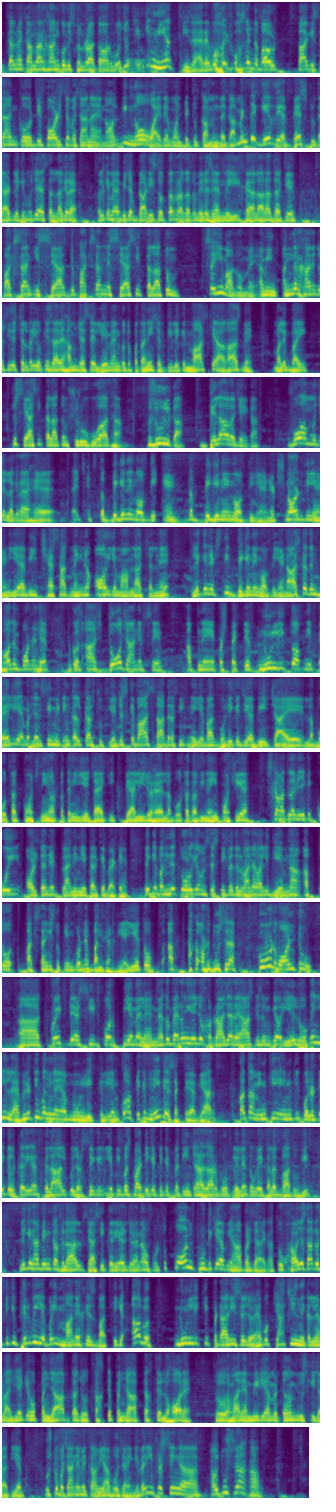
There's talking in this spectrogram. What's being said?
कल मैं कामरान खान को भी सुन रहा था और वो जो इनकी नीयत थी जहर है वो इट वॉज अबाउट पाकिस्तान को डिफॉल्ट से बचाना है all we know why they wanted to come in the government they give their best to that लेकिन मुझे ऐसा लग रहा है बल्कि मैं अभी जब गाड़ी से उतर रहा था तो मेरे जहन में यही ख्याल आ रहा था कि पाकिस्तान की सियास जो पाकिस्तान में सियासी तलातुम सही मानों में आई मीन अंदर खाने जो चीज़ें चल रही होती हैं सारे हम जैसे लेमैन को तो पता नहीं चलती लेकिन मार्च के आगाज़ में मलिक भाई जो सियासी तलातुम शुरू हुआ था फजूल का बिला वजह का वो अब मुझे लग रहा है it's the beginning of the end the beginning of the end it's not the end ये अभी छह सात महीने और ये मामला चलने लेकिन it's the beginning of the end आज का दिन बहुत इंपॉर्टेंट है बिकॉज आज दो जानब से अपने परस्पेक्टिव नून लीग तो अपनी पहली इमरजेंसी मीटिंग कल कर चुकी है जिसके बाद साद रफीक ने यह बात बोली कि जी अभी चाय लबो तक पहुंचनी और पता नहीं ये चाय की प्याली जो है लबों तक अभी नहीं पहुंची है इसका मतलब ये कि कोई ऑल्टरनेट प्लानिंग ये करके बैठे हैं देखिए बंदे तोड़ के उनसे इस्तीफे दिलवाने वाली गेम ना अब तो पाकिस्तान की सुप्रीम कोर्ट ने बंद कर दिया ये तो अब और दूसरा who would want to quit their seat for P M L N मैं तो बह रहा हूँ ये जो राजा रियाज किस्म के और ये लोग हैं ये लेबिलिटी बन गए अब नून लीग के लिए इनको आप टिकट नहीं दे सकते अब यार खत्म इनकी इनकी पॉलिटिकल करियर फिलहाल कुछ अरसे के लिए पीपल्स पार्टी के टिकट पे तीन चार हजार वोट ले लें तो वो एक अलग बात होगी लेकिन अब इनका फिलहाल सियासी करियर जो है ना वो फुल तो कौन टूट के अब यहाँ पर जाएगा तो ख्वाजा सार रफी की फिर भी ये बड़ी माने खेज बात थी कि अब नून लीग की पटारी से जो है वो क्या चीज़ निकलने वाली है कि वो पंजाब का जो तख्त पंजाब तख्त लाहौर है जो हमारे यहाँ मीडिया में टर्म यूज़ की जाती है उसको बचाने में कामयाब हो जाएंगे वेरी इंटरेस्टिंग और दूसरा हाँ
